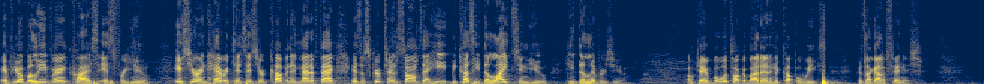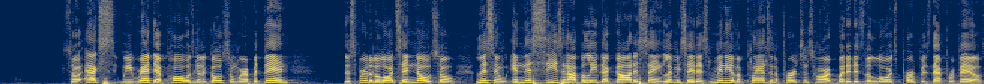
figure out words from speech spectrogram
If you're a believer in Christ, it's for you. It's your inheritance, it's your covenant. Matter of fact, it's a scripture in Psalms that he, because he delights in you, he delivers you. Okay, but we'll talk about that in a couple weeks because I got to finish. So Acts, we read that Paul was going to go somewhere, but then the Spirit of the Lord said no. So listen, in this season, I believe that God is saying, let me say this many of the plans in a person's heart, but it is the Lord's purpose that prevails.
